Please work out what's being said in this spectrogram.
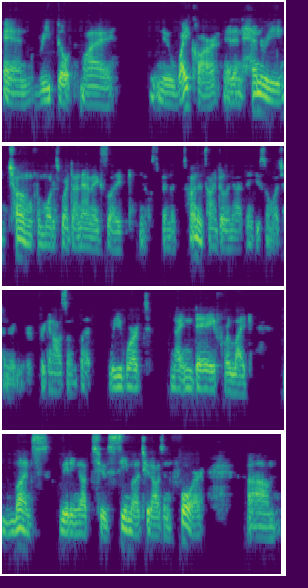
and rebuilt my new white car. And then Henry Chung from Motorsport Dynamics, like, you know, spent a ton of time building that. Thank you so much, Henry. You're freaking awesome. But we worked night and day for like months leading up to SEMA 2004 um,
